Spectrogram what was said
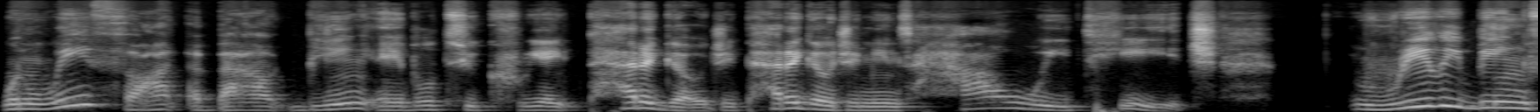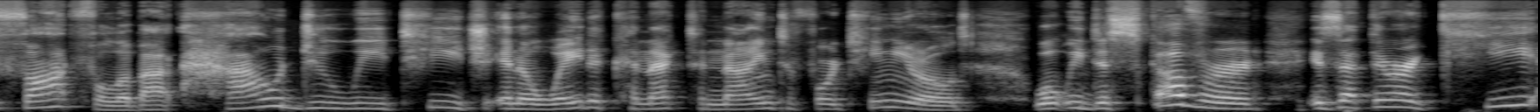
When we thought about being able to create pedagogy, pedagogy means how we teach, really being thoughtful about how do we teach in a way to connect to 9 to 14 year olds what we discovered is that there are key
